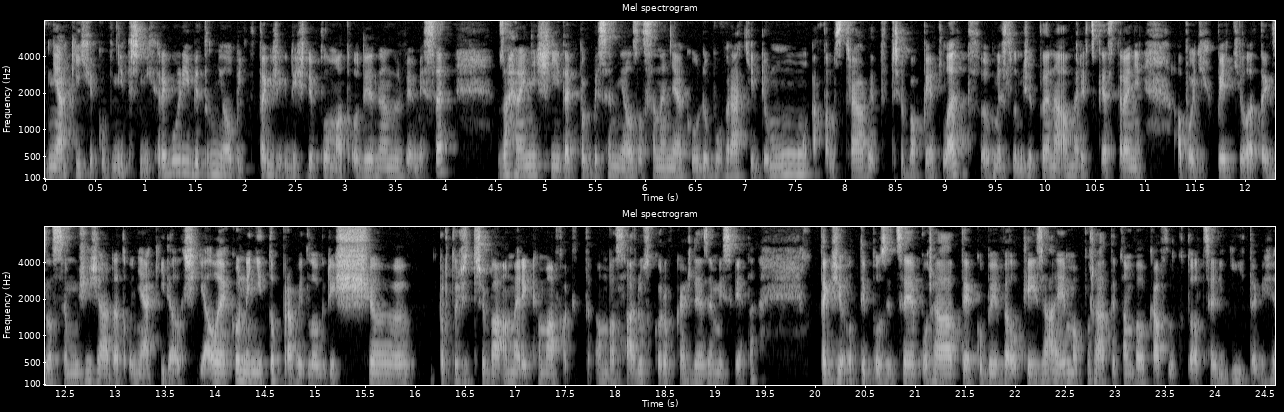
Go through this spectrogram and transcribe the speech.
nějakých jako vnitřních regulí by to mělo být tak, že když diplomat odjede na dvě mise zahraniční, tak pak by se měl zase na nějakou dobu vrátit domů a tam strávit třeba pět let. Myslím, že to je na americké straně a po těch pěti letech zase může žádat o nějaký další. Ale jako není to pravidlo, když, eh, protože třeba Amerika má fakt ambasádu skoro v každé zemi světa, takže o ty pozice je pořád jakoby velký zájem a pořád je tam velká fluktuace lidí, takže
